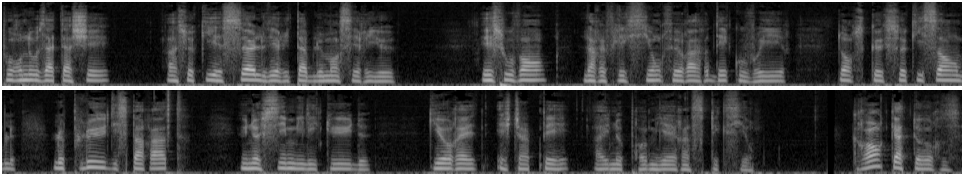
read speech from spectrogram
pour nous attacher à ce qui est seul véritablement sérieux, et souvent la réflexion fera découvrir dans ce qui semble le plus disparate une similitude qui aurait échappé à une première inspection. Grand 14.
